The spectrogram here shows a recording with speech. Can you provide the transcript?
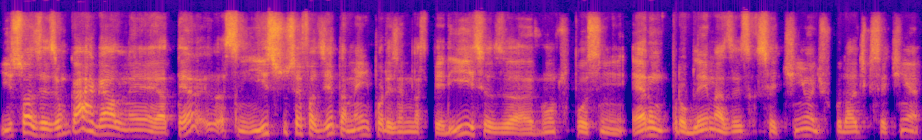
isso às vezes é um gargalo, né? Até assim, isso você fazia também, por exemplo, nas perícias, ah, vamos supor assim, era um problema às vezes que você tinha, uma dificuldade que você tinha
